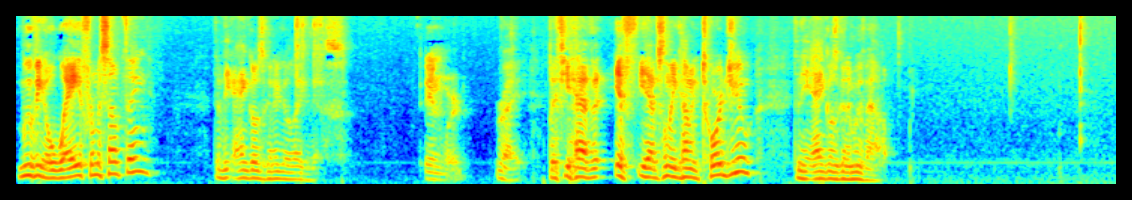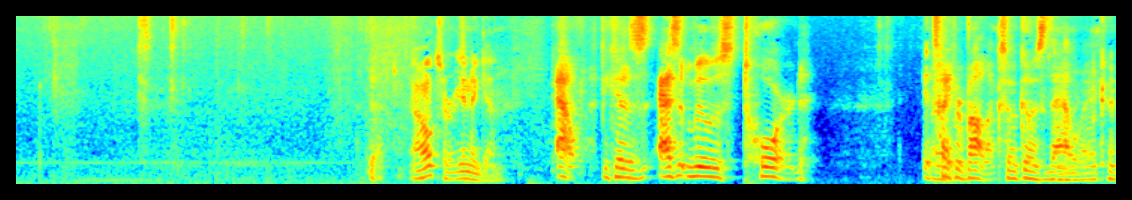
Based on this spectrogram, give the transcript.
moving away from something, then the angle is going to go like this. Inward. Right. But if you have if you have something coming towards you, then the angle is going to move out. Yeah. Out or in again? Out because as it moves toward, it's Oh. hyperbolic, so it goes that mm, way. Okay.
